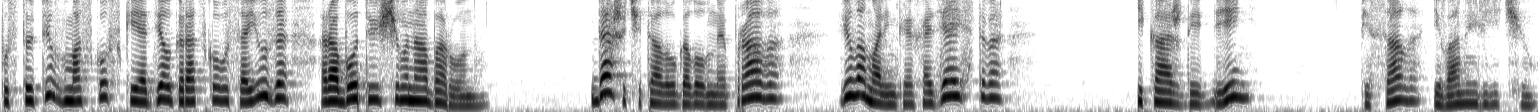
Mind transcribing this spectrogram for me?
поступил в Московский отдел городского союза, работающего на оборону. Даша читала уголовное право, вела маленькое хозяйство и каждый день писала Ивану Ильичу.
